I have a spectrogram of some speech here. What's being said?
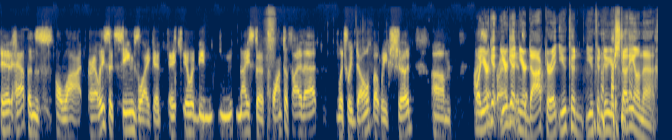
It happens a lot, or at least it seems like it. It, it would be n- nice to quantify that, which we don't, but we should. Um, Well, you're get, you're getting your doctorate. You could you could do your study on that.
